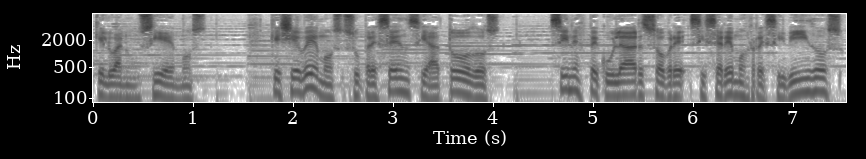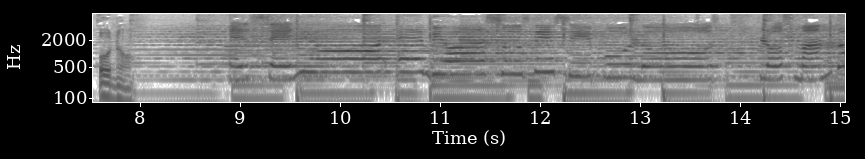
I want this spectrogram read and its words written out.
que lo anunciemos, que llevemos su presencia a todos, sin especular sobre si seremos recibidos o no. Mandó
